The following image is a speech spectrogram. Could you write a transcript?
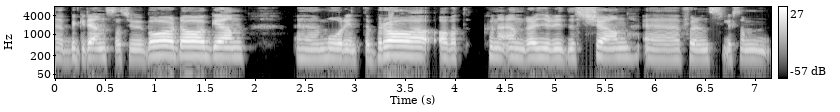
eh, begränsas ju i vardagen, eh, mår inte bra av att kunna ändra juridiskt kön eh, förrän liksom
